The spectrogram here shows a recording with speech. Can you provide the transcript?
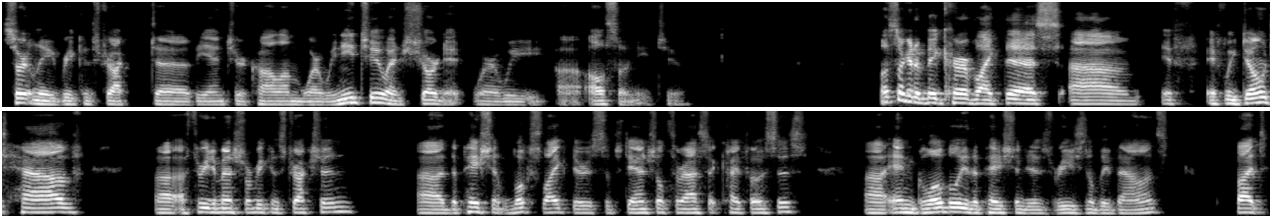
certainly reconstruct uh, the anterior column where we need to and shorten it where we uh, also need to. Let's look at a big curve like this. Um, if, if we don't have uh, a three-dimensional reconstruction, uh, the patient looks like there's substantial thoracic kyphosis, uh, and globally the patient is reasonably balanced. But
